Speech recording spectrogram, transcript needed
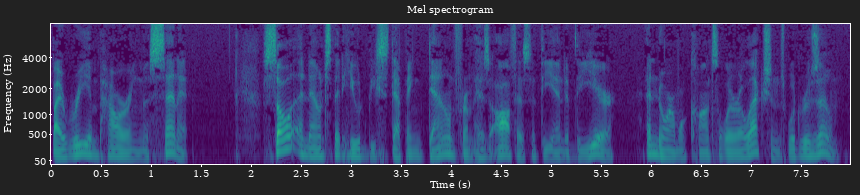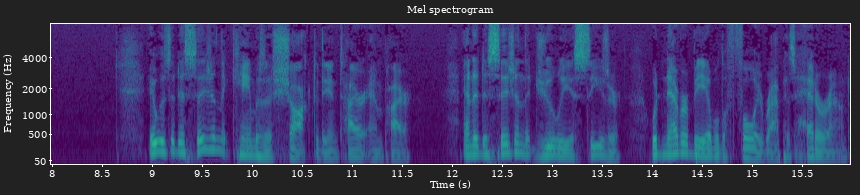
by re-empowering the Senate, Sulla announced that he would be stepping down from his office at the end of the year, and normal consular elections would resume. It was a decision that came as a shock to the entire empire, and a decision that Julius Caesar would never be able to fully wrap his head around,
